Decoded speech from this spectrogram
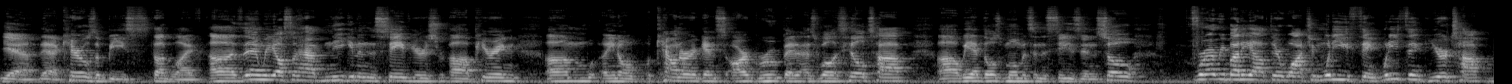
yeah, yeah. Carol's a beast. Thug life. Uh, then we also have Negan and the Saviors uh, appearing. Um, you know, counter against our group and as well as Hilltop. Uh, we had those moments in the season. So. For everybody out there watching, what do you think? What do you think your top,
